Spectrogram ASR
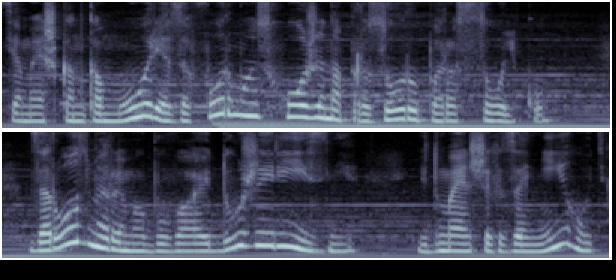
Ця мешканка моря за формою схожа на прозору парасольку. За розмірами бувають дуже різні від менших за ніготь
